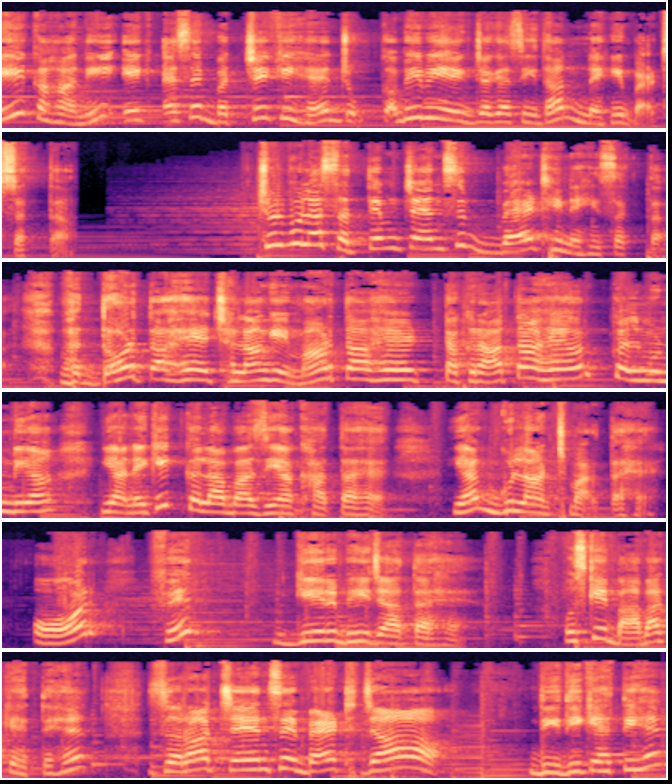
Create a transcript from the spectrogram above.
ये कहानी एक ऐसे बच्चे की है जो कभी भी एक जगह सीधा नहीं बैठ सकता। चुलबुला सत्यम चैन से बैठ ही नहीं सकता। वह दौड़ता है, छलांगे मारता है, टकराता है और कलमुंडिया, यानी कि कलाबाजियाँ खाता है या गुलांट मारता है। और फिर गिर भी जाता है। उसके बाबा कहते हैं, जरा चैन से बैठ जा। दीदी कहती है,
